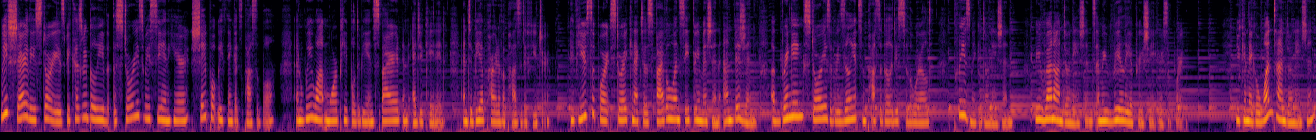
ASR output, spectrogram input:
We share these stories because we believe that the stories we see and hear shape what we think it's possible, and we want more people to be inspired and educated and to be a part of a positive future. If you support Story Connective's 501c3 mission and vision of bringing stories of resilience and possibilities to the world, please make a donation. We run on donations and we really appreciate your support. You can make a one time donation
